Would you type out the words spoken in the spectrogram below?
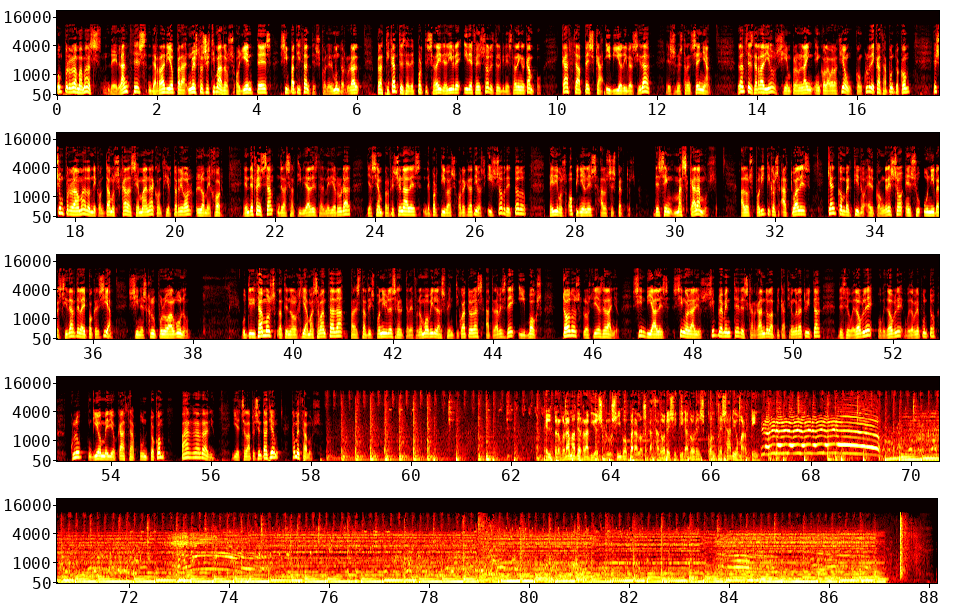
Un programa más de lances de radio para nuestros estimados oyentes, simpatizantes con el mundo rural, practicantes de deportes al aire libre y defensores del bienestar en el campo. Caza, pesca y biodiversidad es nuestra enseña. Lances de Radio, siempre online en colaboración con clubdecaza.com, es un programa donde contamos cada semana, con cierto rigor, lo mejor en defensa de las actividades del medio rural, ya sean profesionales, deportivas o recreativas, y sobre todo pedimos opiniones a los expertos desenmascaramos a los políticos actuales que han convertido el Congreso en su universidad de la hipocresía, sin escrúpulo alguno. Utilizamos la tecnología más avanzada para estar disponibles en el teléfono móvil las 24 horas a través de iVox, todos los días del año, sin diales, sin horarios, simplemente descargando la aplicación gratuita desde www.club-mediocaza.com para radio. Y hecha la presentación, comenzamos. El programa de radio exclusivo para los cazadores y tiradores con Cesario Martín. ¡Mira, mira, mira,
